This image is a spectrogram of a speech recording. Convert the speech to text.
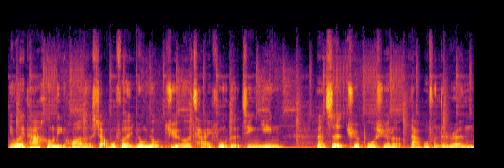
因为它合理化了小部分拥有巨额财富的精英，但是却剥削了大部分的人。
